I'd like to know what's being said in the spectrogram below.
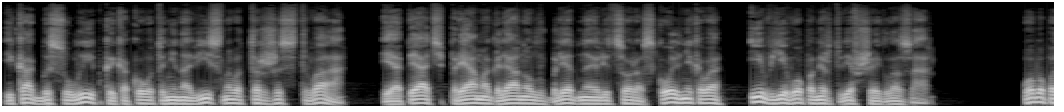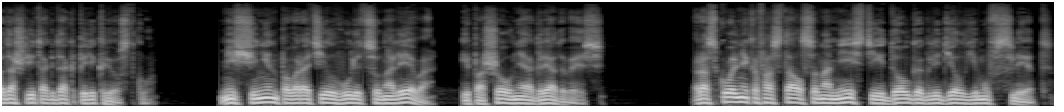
и как бы с улыбкой какого-то ненавистного торжества, и опять прямо глянул в бледное лицо Раскольникова и в его помертвевшие глаза. Оба подошли тогда к перекрестку. Мещанин поворотил в улицу налево и пошел, не оглядываясь. Раскольников остался на месте и долго глядел ему вслед.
